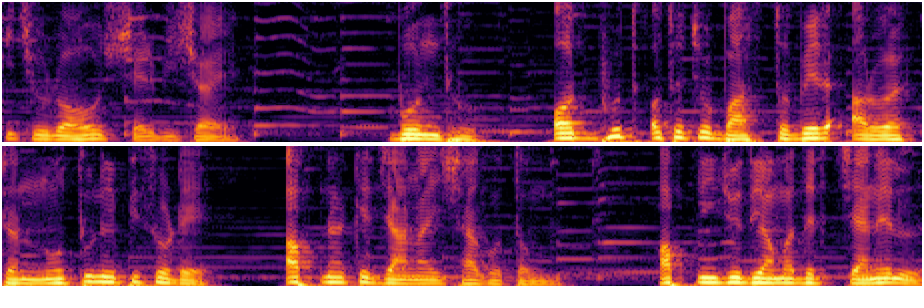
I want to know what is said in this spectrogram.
কিছু রহস্যের বিষয়ে। বন্ধু অদ্ভুত অথচ বাস্তবের আরও একটা নতুন এপিসোডে আপনাকে জানাই স্বাগতম। আপনি যদি আমাদের চ্যানেল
